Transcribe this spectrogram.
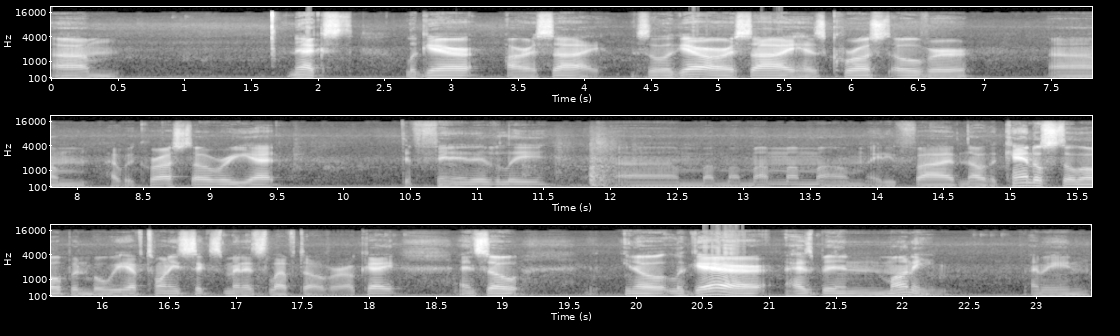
Um, next, Laguerre RSI. So Laguerre RSI has crossed over Um, have we crossed over yet? Definitively. Um, um, um, um, um, um, 85. No, the candle's still open, but we have 26 minutes left over, okay? And so, you know, Laguerre has been money. I mean,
